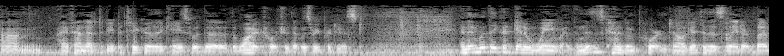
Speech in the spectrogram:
Um, I found that to be particularly the case with the, the water torture that was reproduced. And then what they could get away with, and this is kind of important, and I'll get to this later, but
